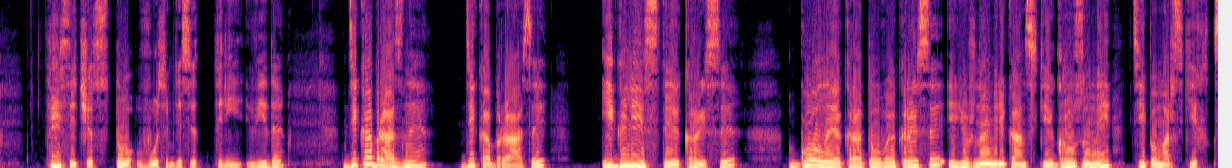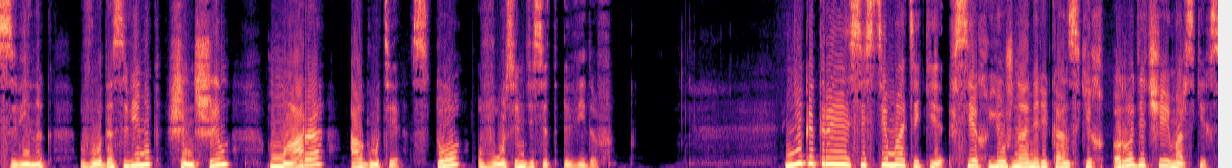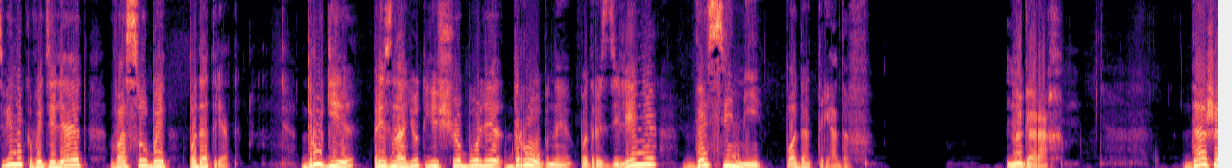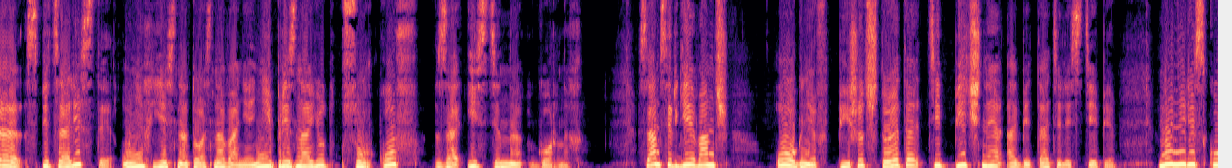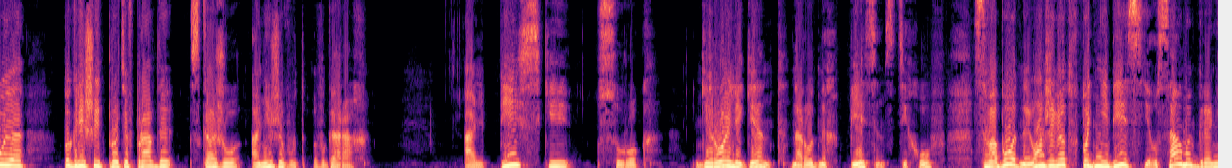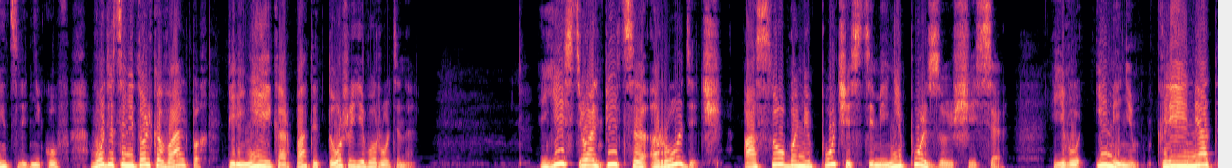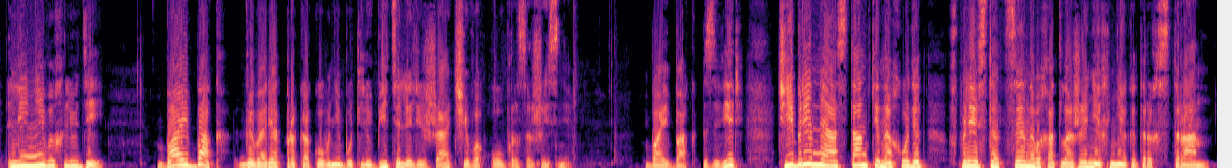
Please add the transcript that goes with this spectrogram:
1183 вида. Дикобразные, дикобразы, иглистые крысы, голые кротовые крысы и южноамериканские грузуны типа морских свинок, водосвинок, шиншилл, мара, агути – 180 видов. Некоторые систематики всех южноамериканских родичей морских свинок выделяют в особый подотряд. Другие – признают еще более дробные подразделения до семи подотрядов. На горах. Даже специалисты, у них есть на то основание, не признают сурков за истинно горных. Сам Сергей Иванович Огнев пишет, что это типичные обитатели степи, но не рискуя погрешить против правды, скажу, они живут в горах. Альпийский сурок. Герой легенд, народных песен, стихов. Свободный, он живет в Поднебесье, у самых границ ледников. Водится не только в Альпах, Пиренеи и Карпаты тоже его родина. Есть у альпийца родич, особыми почестями не пользующийся. Его именем клеймят ленивых людей. «Байбак», — говорят про какого-нибудь любителя лежачего образа жизни. Байбак — зверь, чьи бренные останки находят в плейстоценовых отложениях некоторых стран.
